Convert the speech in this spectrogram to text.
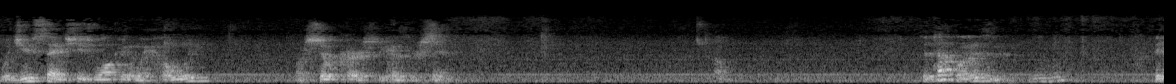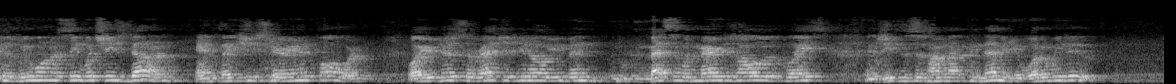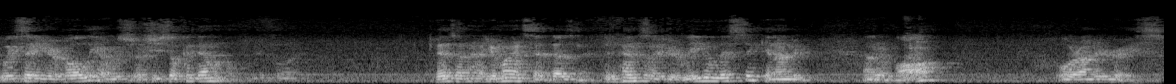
would you say she's walking away holy or still cursed because of her sin? It's a tough one, isn't it? Mm-hmm. Because we want to see what she's done and think she's carrying it forward. Well, you're just a wretched, you know, you've been messing with marriages all over the place. And Jesus says, I'm not condemning you. What do we do? Do we say you're holy or is she still condemnable? Depends on how your mindset, doesn't it? Depends on if you're legalistic and under under law or under grace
